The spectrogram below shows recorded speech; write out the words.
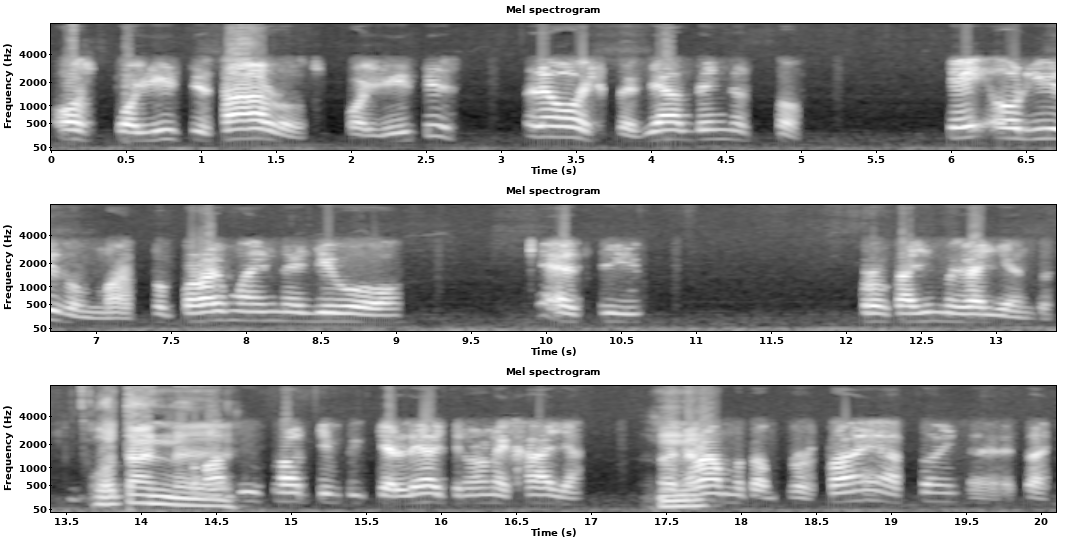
Ως πολίτης, άλλος πολίτης, λέω όχι παιδιά δεν είναι αυτό. Και ορίζομαι το πράγμα είναι λίγο έτσι προκαλεί μεγάλη ένταση. Όταν... Το αφήσω την πικελέα και να είναι χάλια με ναι. γράμματα μπροστά, ε, αυτό είναι εντάξει.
